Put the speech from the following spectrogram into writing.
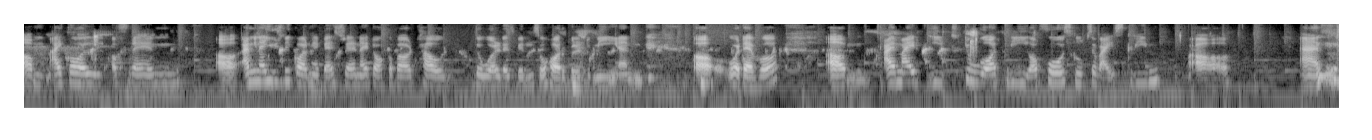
Um, I call a friend. Uh, I mean, I usually call my best friend. I talk about how the world has been so horrible to me and uh, whatever. Um, I might eat two or three or four scoops of ice cream and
